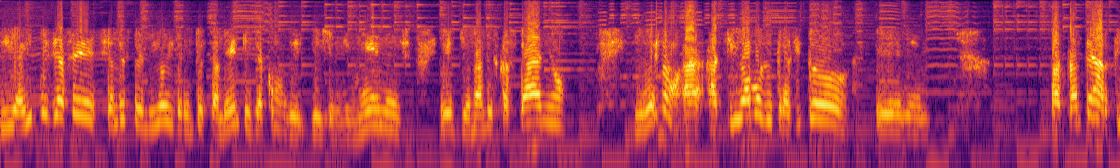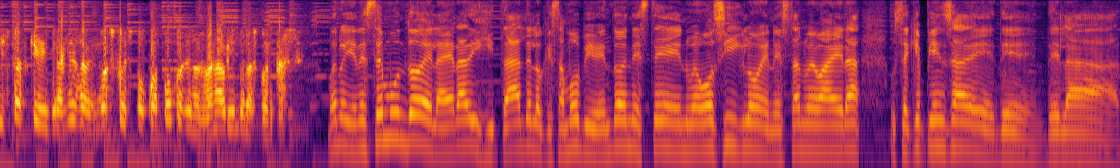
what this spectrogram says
Y ahí pues ya se, se han desprendido diferentes talentos, ya como de, Jiménez, eh, Jonández Castaño. Y bueno, a- aquí vamos detrásito eh, bastantes artistas que gracias a Dios pues poco a poco se nos van abriendo las puertas. Bueno, y en este mundo de la era digital, de lo que estamos viviendo en este nuevo siglo, en esta nueva era, ¿usted qué piensa de, de- de la,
